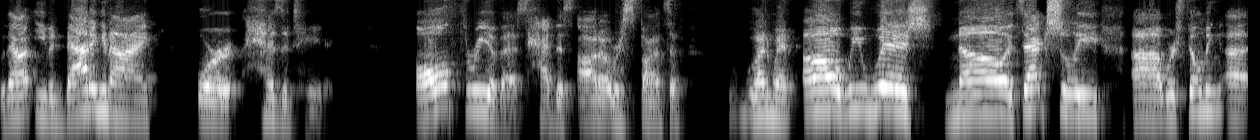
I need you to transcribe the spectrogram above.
without even batting an eye or hesitating, all three of us had this auto response of one went, "Oh, we wish." No, it's actually uh, we're filming. Uh,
